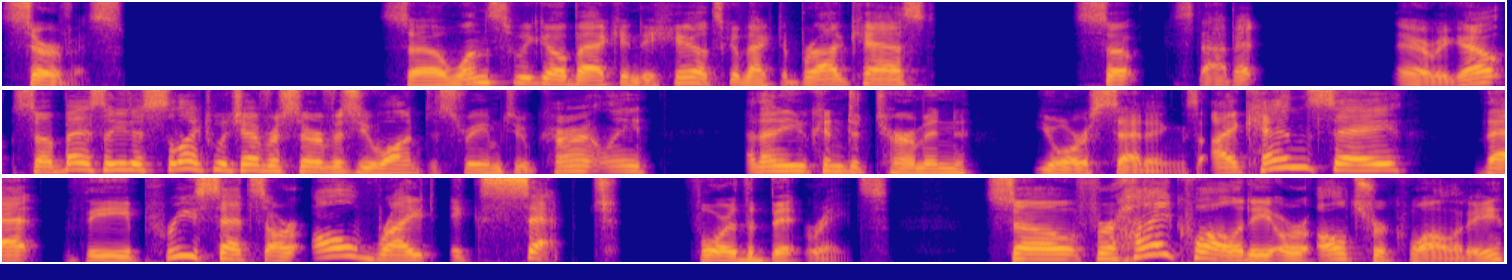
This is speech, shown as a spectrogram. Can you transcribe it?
service. So once we go back into here, let's go back to broadcast. So stop it. There we go. So basically, you just select whichever service you want to stream to currently, and then you can determine your settings. I can say that the presets are all right except for the bit rates. So for high quality or ultra quality,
